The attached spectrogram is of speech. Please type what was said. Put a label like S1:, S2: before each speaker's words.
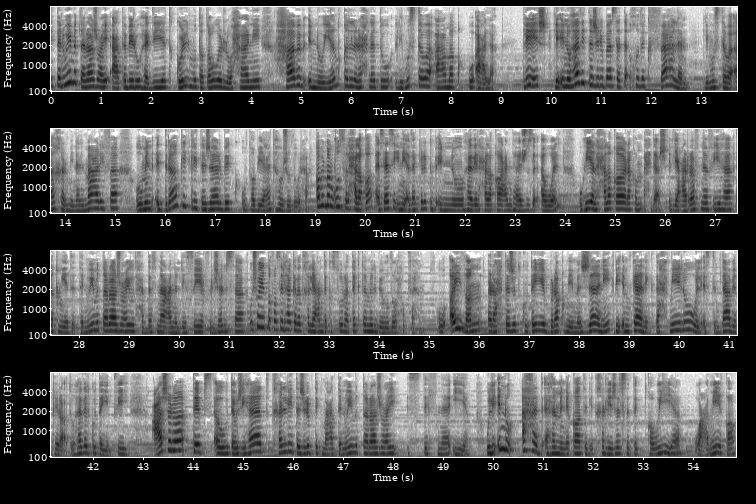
S1: التنويم التراجعي أعتبره هدية كل متطور روحاني حابب إنه ينقل رحلته لمستوى أعمق وأعلى ليش؟ لأنه هذه التجربة ستأخذك فعلاً لمستوى آخر من المعرفة ومن إدراكك لتجاربك وطبيعتها وجذورها. قبل ما نغوص في الحلقة أساسي أني أذكرك بأنه هذه الحلقة عندها جزء أول وهي الحلقة رقم 11 اللي عرفنا فيها تقنية التنويم التراجعي وتحدثنا عن اللي يصير في الجلسة وشوية تفاصيل هكذا تخلي عندك الصورة تكتمل بوضوح وبفهم وأيضا راح تجد كتيب رقمي مجاني بإمكانك تحميله والاستمتاع بقراءته. هذا الكتيب فيه عشرة تيبس أو توجيهات تخلي تجربتك مع التنويم التراجعي استثنائية. ولأنه أحد أهم النقاط اللي تخلي جلستك قوية وعميقة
